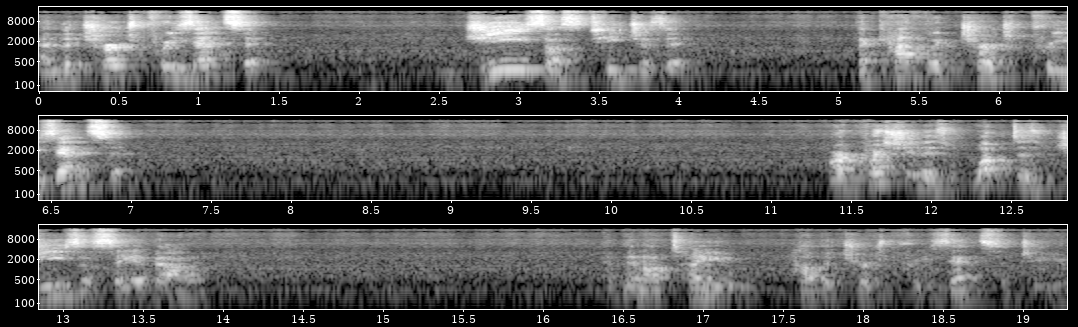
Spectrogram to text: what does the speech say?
and the church presents it. Jesus teaches it. The Catholic Church presents it. Our question is, what does Jesus say about it? And then I'll tell you how the church presents it to you.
